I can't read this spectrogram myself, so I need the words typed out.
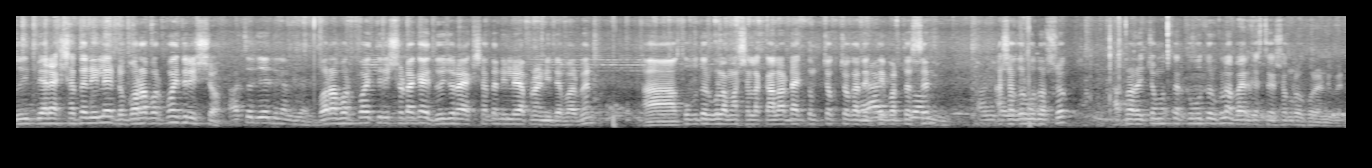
দুই পেয়ার একসাথে নিলে বরাবর পঁয়ত্রিশশো। আচ্ছা দিয়ে দিলাম বরাবর পঁয়ত্রিশশো টাকায় দুই জোড়া একসাথে নিলে আপনারা নিতে পারবেন। কবুতরগুলো মাসাল্লাহ কালারটা একদম চকচকা দেখতে পারতেছেন। আশা করব দর্শক আপনারা এই চমৎকার কবুতরগুলো বাইরের কাছ থেকে সংগ্রহ করে নেবেন।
